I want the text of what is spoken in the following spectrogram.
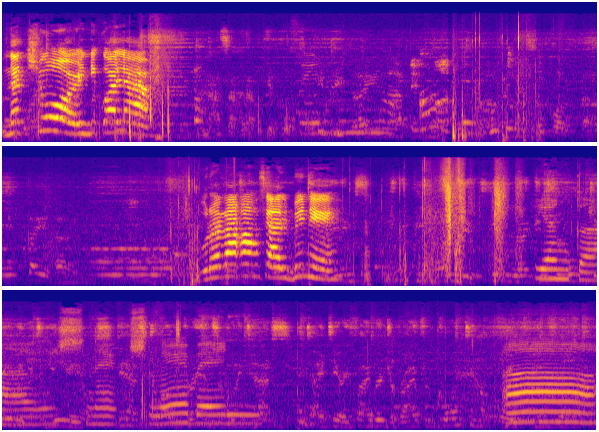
Not sure, hindi ko alam. Burara ka si Alvin eh. Yan, guys. Next level. Ah!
